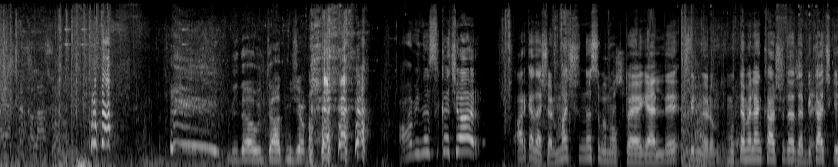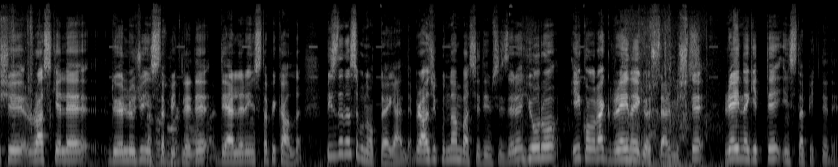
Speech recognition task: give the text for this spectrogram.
Ayakta kalan son. Bir daha ulti atmayacağım. Abi nasıl kaçar? Arkadaşlar maç nasıl bu noktaya geldi bilmiyorum. Muhtemelen karşıda da birkaç kişi rastgele düellocu instapikledi. Diğerleri instapik aldı. Bizde nasıl bu noktaya geldi? Birazcık bundan bahsedeyim sizlere. Yoru ilk olarak Reyna'yı göstermişti. Reyna gitti instapikledi.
